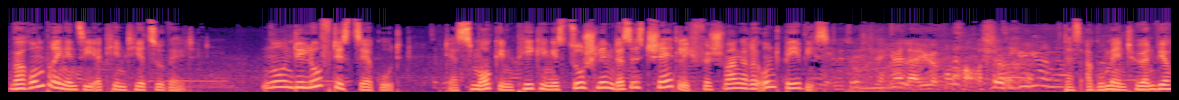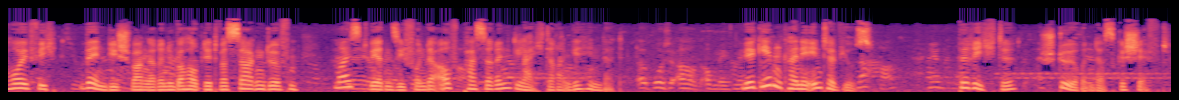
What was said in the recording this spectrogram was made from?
Warum bringen Sie Ihr Kind hier zur Welt? Nun, die Luft ist sehr gut. Der Smog in Peking ist so schlimm, das ist schädlich für Schwangere und Babys. Das Argument hören wir häufig, wenn die Schwangeren überhaupt etwas sagen dürfen. Meist werden sie von der Aufpasserin gleich daran gehindert. Wir geben keine Interviews. Berichte stören das Geschäft.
